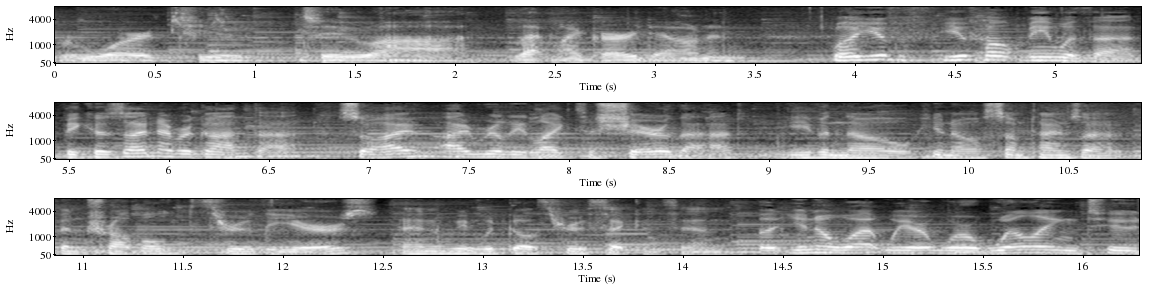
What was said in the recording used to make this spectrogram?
reward to to uh, let my guard down and Well, you've you've helped me with that because I never got that. So I, I really like to share that, even though you know sometimes I've been troubled through the years, and we would go through thick and thin. But you know what? We're we're willing to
